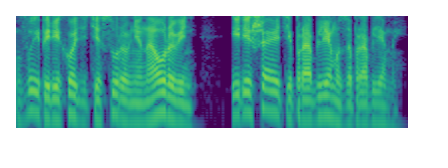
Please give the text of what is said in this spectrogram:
Вы переходите с уровня на уровень и решаете проблему за проблемой.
